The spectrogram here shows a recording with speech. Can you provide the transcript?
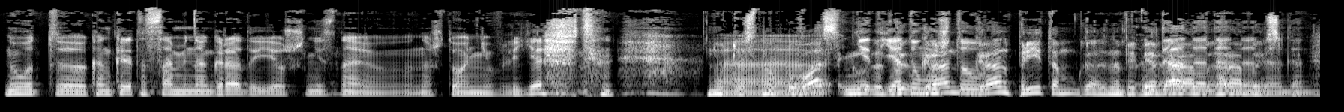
Ну вот э, конкретно сами награды, я уж не знаю, на что они влияют. Ну, то есть ну, у вас Нет, я думаю, гран, что... Гран-при, там, например, да, араб, да, да, арабеска. Да, да, да.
